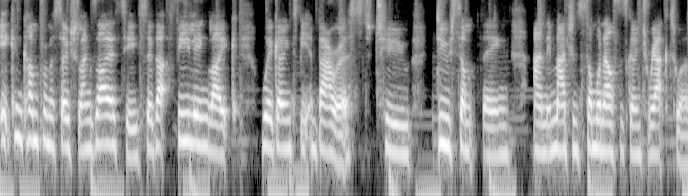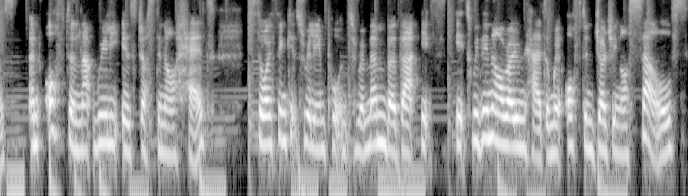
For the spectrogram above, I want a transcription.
It can come from a social anxiety. So that feeling like we're going to be embarrassed to do something and imagine someone else is going to react to us. And often that really is just in our head. So I think it's really important to remember that it's it's within our own head and we're often judging ourselves,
